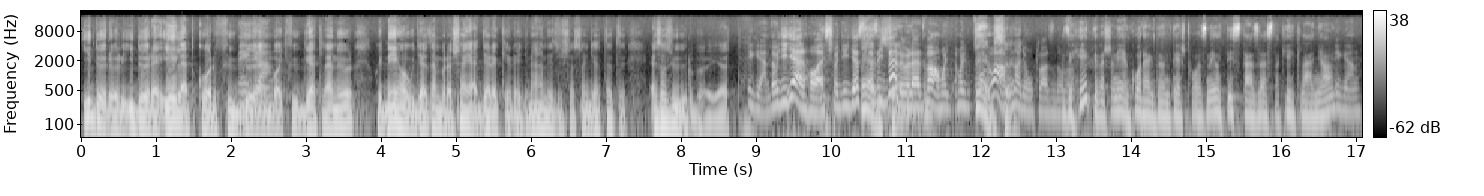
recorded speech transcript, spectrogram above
időről időre életkor függően Igen. vagy függetlenül, hogy néha ugye az ember a saját gyerekére egy ránéz, és azt mondja, tehát ez az űrből jött. Igen, de hogy így elhalsz, hogy így ez, ez így Persze. belőled van, hogy, hogy Persze. valami nagyon klassz dolog. Azért 7 évesen ilyen korrekt döntést hozni, hogy tisztázza ezt a két lányjal. Igen.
